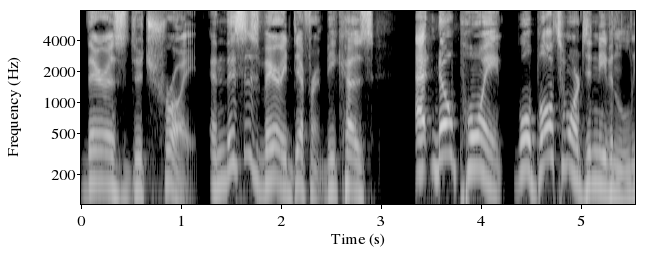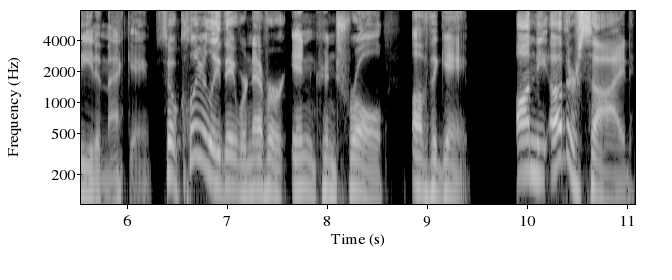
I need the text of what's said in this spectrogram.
there is Detroit. And this is very different because at no point, well, Baltimore didn't even lead in that game. So clearly they were never in control of the game. On the other side,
